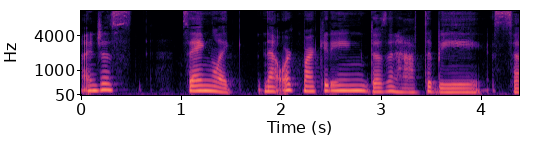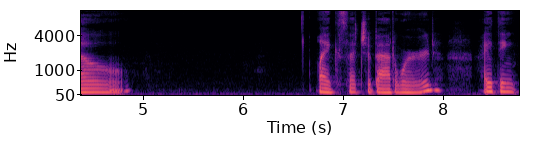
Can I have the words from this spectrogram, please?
I'm just saying like network marketing doesn't have to be so like such a bad word. I think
